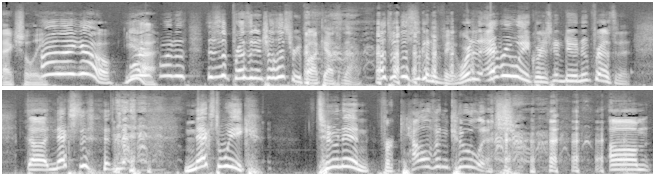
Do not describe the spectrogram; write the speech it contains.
actually. Oh, there you go. Yeah, what, what is, this is a presidential history podcast now. That's what this is going to be. We're just, every week we're just going to do a new president. Uh, next next week, tune in for Calvin Coolidge. um,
